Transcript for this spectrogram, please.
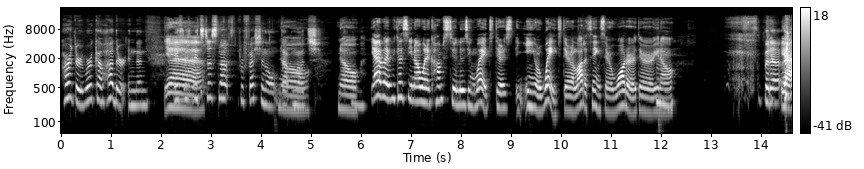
harder work out harder and then yeah. it's, just, it's just not professional that much No. Mm. Yeah, but because you know when it comes to losing weight, there's in your weight there are a lot of things. There are water. There are you know. but uh, Yeah.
